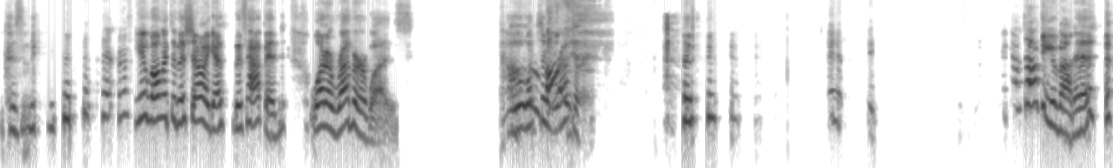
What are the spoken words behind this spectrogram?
because a few moments in the show, I guess this happened. What a rubber was. What's a Oh, rubber? I kept talking about it.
